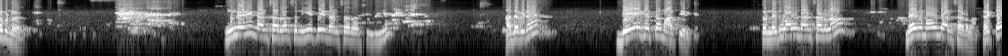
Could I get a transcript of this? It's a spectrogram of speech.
என்ன பண்றாரு? முன்னாடியும் டான்ஸ் ஆடுறாரு சொன்னீங்க இப்பயும் டான்ஸ் ஆடுறாரு சொல்றீங்க. அதை விட வேகத்தை மாத்திருக்கேன் மெதுவாகவும் மெதுவாவும் டான்ஸ் ஆடலாம் வேகமாவும் டான்ஸ் ஆடலாம். கரெக்டா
